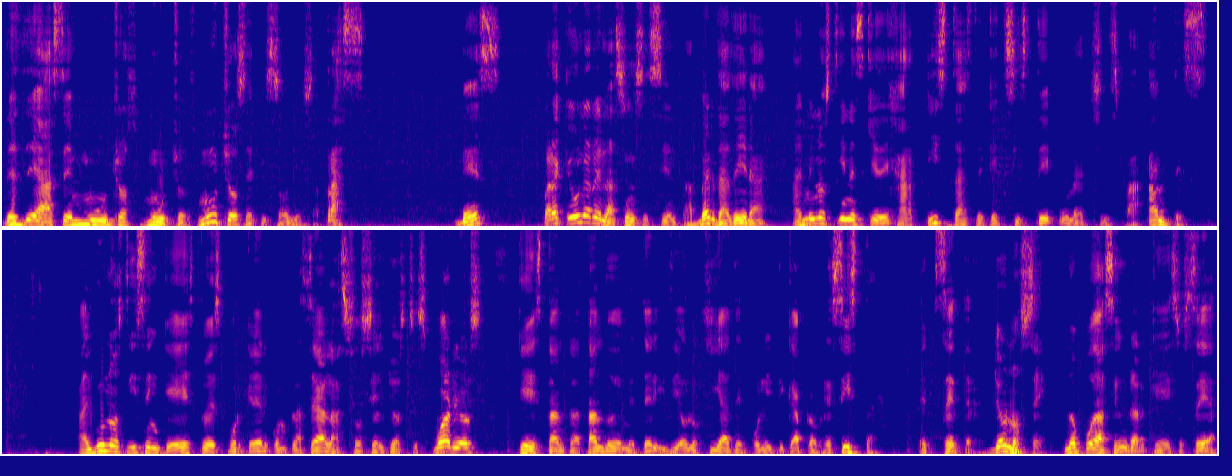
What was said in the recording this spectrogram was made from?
desde hace muchos, muchos, muchos episodios atrás. ¿Ves? Para que una relación se sienta verdadera, al menos tienes que dejar pistas de que existe una chispa antes. Algunos dicen que esto es por querer complacer a las Social Justice Warriors que están tratando de meter ideología de política progresista, etc. Yo no sé, no puedo asegurar que eso sea,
